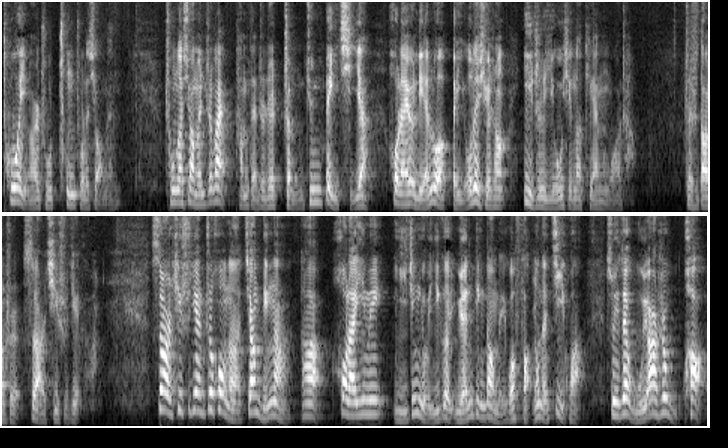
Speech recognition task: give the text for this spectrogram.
脱颖而出，冲出了校门。冲到校门之外，他们在这里整军备齐呀。后来又联络北邮的学生，一直游行到天安门广场。这是当时四二七事件啊。四二七事件之后呢，江平啊，他后来因为已经有一个原定到美国访问的计划，所以在五月二十五号，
